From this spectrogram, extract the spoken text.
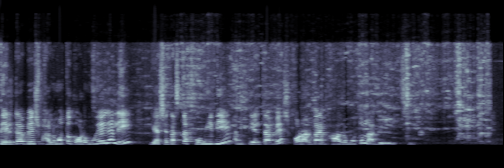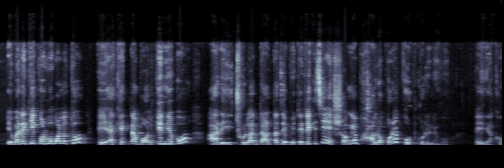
তেলটা বেশ ভালো মতো গরম হয়ে গেলেই গ্যাসের আঁচটা কমিয়ে দিয়ে আমি তেলটা বেশ কড়ার গায়ে ভালো মতো লাগিয়ে নিচ্ছি। এবারে কি করব বলো তো? এই এক একটা বলকে নেব আর এই ছোলার ডালটা যে বেটে রেখেছি, এর সঙ্গে ভালো করে কোট করে নেব। এই দেখো।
